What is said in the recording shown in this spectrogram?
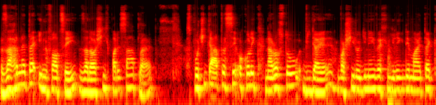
zahrnete inflaci za dalších 50 let, spočítáte si, o kolik narostou výdaje vaší rodiny ve chvíli, kdy majetek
